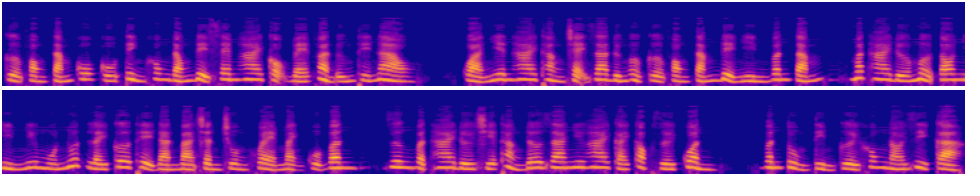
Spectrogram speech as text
Cửa phòng tắm cô cố tình không đóng để xem hai cậu bé phản ứng thế nào. Quả nhiên hai thằng chạy ra đứng ở cửa phòng tắm để nhìn Vân tắm. Mắt hai đứa mở to nhìn như muốn nuốt lấy cơ thể đàn bà trần truồng khỏe mạnh của Vân. Dương vật hai đứa chĩa thẳng đơ ra như hai cái cọc dưới quần. Vân tủm tỉm cười không nói gì cả,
